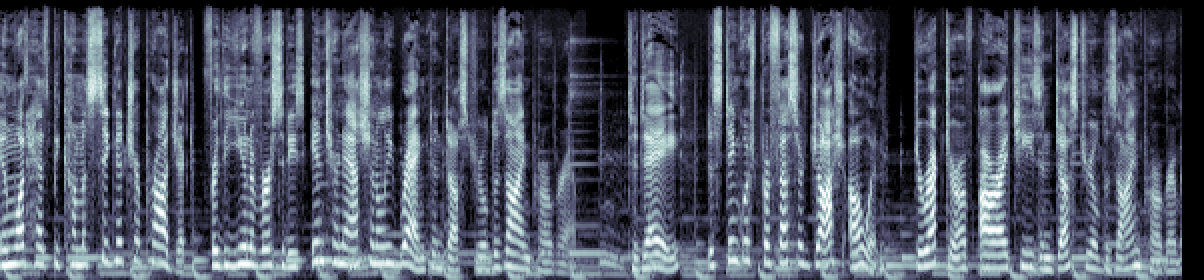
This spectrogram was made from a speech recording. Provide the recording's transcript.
in what has become a signature project for the university's internationally ranked industrial design program. Today, distinguished Professor Josh Owen, director of RIT's industrial design program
